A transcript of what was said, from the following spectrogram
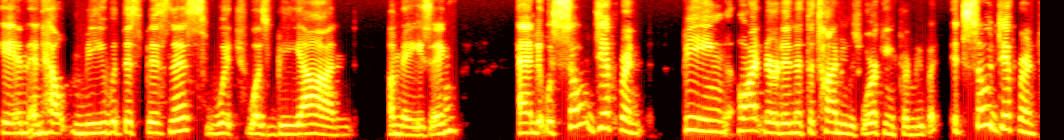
in and help me with this business, which was beyond amazing. And it was so different being partnered. And at the time he was working for me, but it's so different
